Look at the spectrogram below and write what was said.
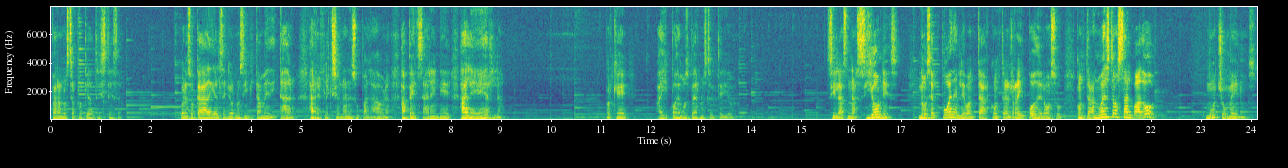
para nuestra propia tristeza. Por eso cada día el Señor nos invita a meditar, a reflexionar en su palabra, a pensar en Él, a leerla. Porque ahí podemos ver nuestro interior. Si las naciones no se pueden levantar contra el Rey poderoso, contra nuestro Salvador, mucho menos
